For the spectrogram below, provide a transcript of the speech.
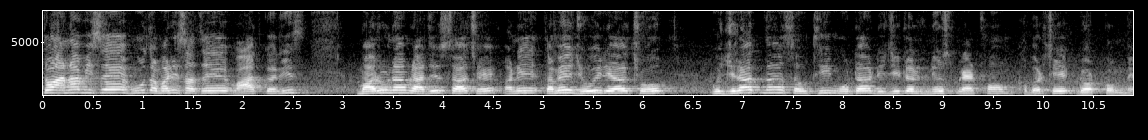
તો આના વિશે હું તમારી સાથે વાત કરીશ. મારું નામ રાજેશ શાહ છે અને તમે જોઈ રહ્યા છો ગુજરાતના સૌથી મોટા ડિજિટલ ન્યૂઝ પ્લેટફોર્મ ખબર છે ડોટ કોમને.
